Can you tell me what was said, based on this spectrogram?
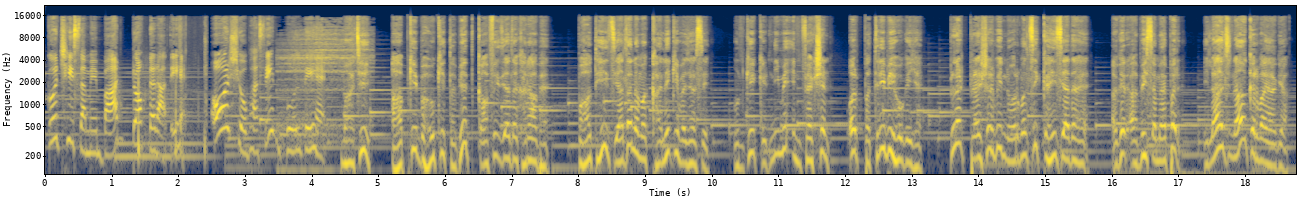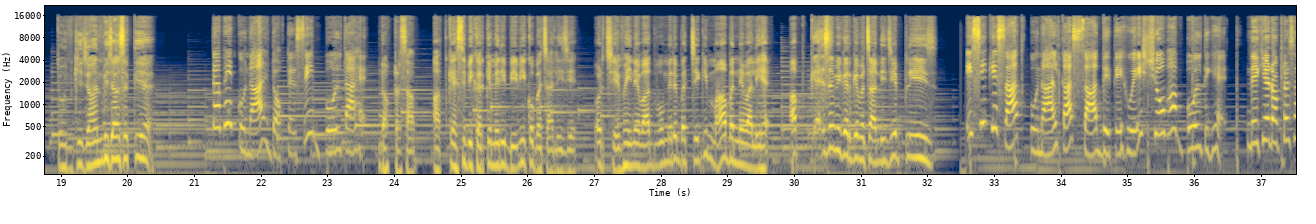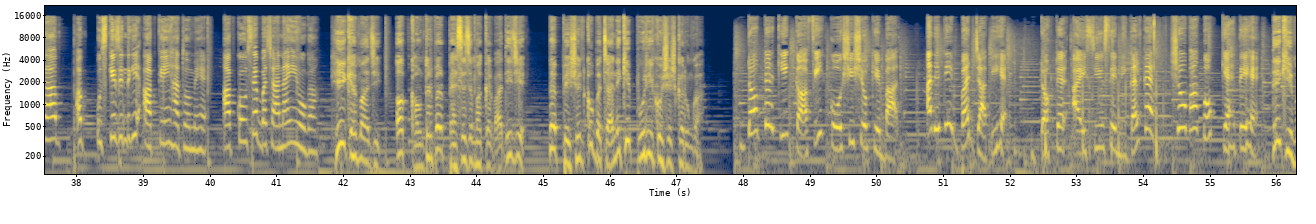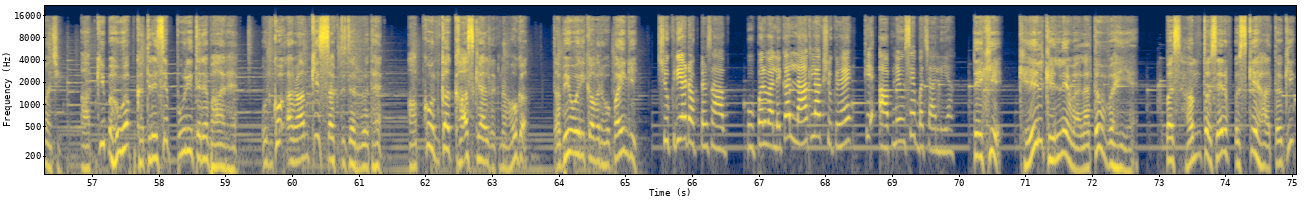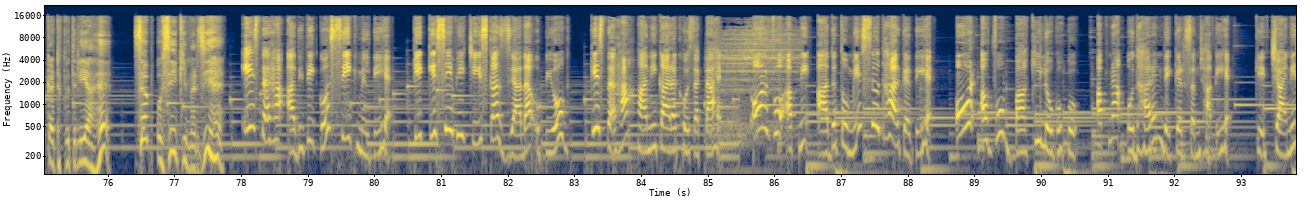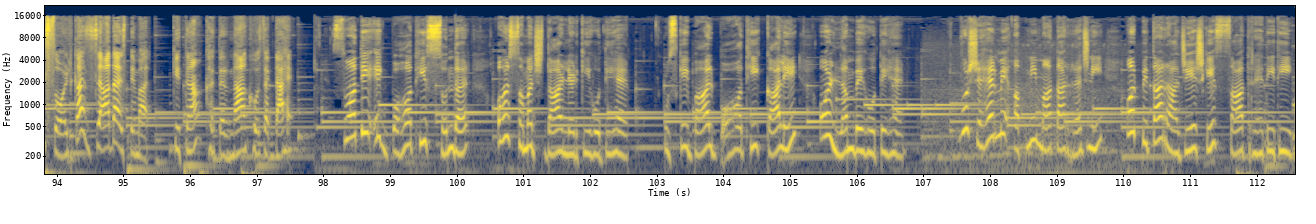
कुछ ही समय बाद डॉक्टर आते हैं और शोभा से बोलते हैं। माँ जी आपकी बहू की तबीयत काफ़ी ज़्यादा खराब है। बहुत ही ज़्यादा नमक खाने की वजह से उनके किडनी में इन्फेक्शन और पथरी भी हो गई है। ब्लड प्रेशर भी नॉर्मल से कहीं ज़्यादा है। अगर अभी समय पर इलाज ना करवाया गया तो उनकी जान भी जा सकती है। तभी कुणाल डॉक्टर से बोलता है। डॉक्टर साहब आप कैसे भी करके मेरी बीवी को बचा लीजिए। और छह महीने बाद वो मेरे बच्चे की माँ बनने वाली है। आप कैसे भी करके बचा लीजिए प्लीज़ इसी के साथ कुणाल का साथ देते हुए शोभा बोलती है। देखिए डॉक्टर साहब अब उसकी ज़िंदगी आपके ही हाथों में है। आपको उसे बचाना ही होगा। ठीक है माँ जी। आप काउंटर पर पैसे जमा करवा दीजिए। मैं पेशेंट को बचाने की पूरी कोशिश करूँगा। डॉक्टर की काफ़ी कोशिशों के बाद अदिति बच जाती है। डॉक्टर आईसीयू से निकलकर शोभा को कहते हैं। देखिए माँ जी आपकी बहू अब खतरे से पूरी तरह बाहर है। उनको आराम की सख्त ज़रूरत है। आपको उनका खास ख्याल रखना होगा। तभी वो रिकवर हो पाएँगी। शुक्रिया डॉक्टर साहब। ऊपर वाले का लाख लाख शुक्र है कि आपने उसे बचा लिया। देखिए खेल खेलने वाला तो वही है। बस हम तो सिर्फ़ उसके हाथों की कठपुतलियाँ हैं। सब उसी की मर्ज़ी है। इस तरह अदिति को सीख मिलती है। कि किसी भी चीज़ का ज़्यादा उपयोग किस तरह हानिकारक हो सकता है। और वो अपनी आदतों में सुधार करती है। और अब वो बाकी लोगों को अपना उदाहरण देकर समझाती है कि चाइनीज़ सॉल्ट का ज़्यादा इस्तेमाल कितना खतरनाक हो सकता है। स्वाति एक बहुत ही सुंदर और समझदार लड़की होती है। उसके बाल बहुत ही काले और लंबे होते हैं। वो शहर में अपनी माता रजनी और पिता राजेश के साथ रहती थी।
